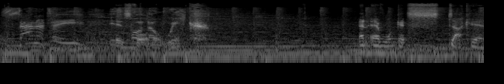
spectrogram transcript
Sanity is for the weak. And everyone gets stuck in.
